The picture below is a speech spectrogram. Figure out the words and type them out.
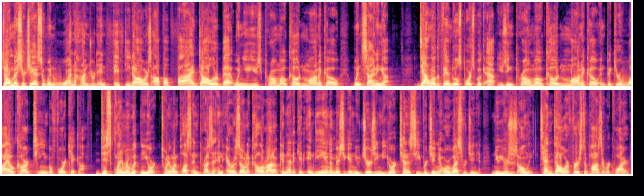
Don't miss your chance to win $150 off a $5 bet when you use promo code Monaco when signing up. Download the FanDuel Sportsbook app using promo code Monaco and pick your wild card team before kickoff. Disclaimer with New York 21 plus and present in Arizona, Colorado, Connecticut, Indiana, Michigan, New Jersey, New York, Tennessee, Virginia, or West Virginia. New users only. $10 first deposit required.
